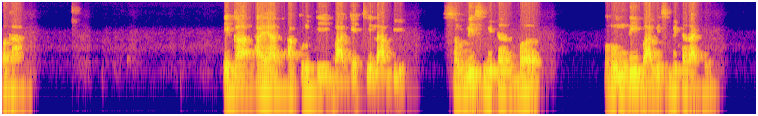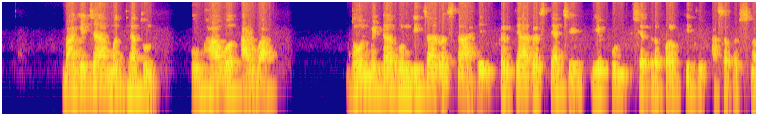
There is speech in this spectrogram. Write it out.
बघा. एका आयात आकृती बागेची लांबी सव्वीस मीटर व रुंदी बावीस मीटर आहे. बागेच्या मध्यातून उभा व आडवा दोन मीटर रुंदीचा रस्ता आहे तर त्या रस्त्याचे एकूण क्षेत्रफळ किती? असा प्रश्न.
